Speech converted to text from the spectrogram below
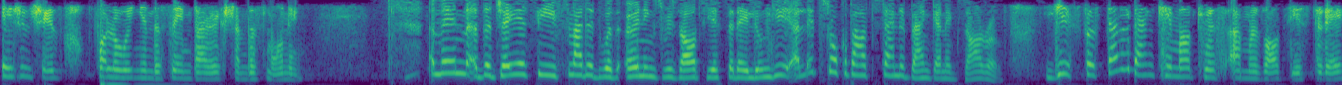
Asian shares following in the same direction this morning. And then the JSE flooded with earnings results yesterday, Lungi. Uh, let's talk about Standard Bank and Exxaro. Yes, so Standard Bank came out with um, results yesterday.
